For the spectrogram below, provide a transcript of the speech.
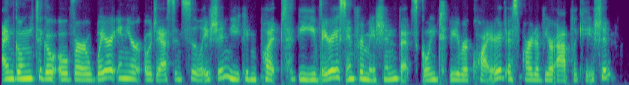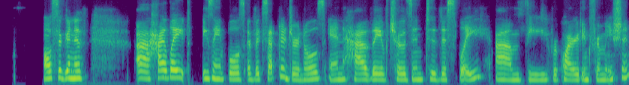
I'm going to go over where in your OJS installation you can put the various information that's going to be required as part of your application. Also going to uh, highlight examples of accepted journals and how they have chosen to display um, the required information.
